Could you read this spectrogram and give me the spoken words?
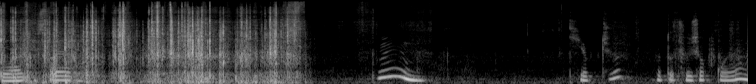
좋아할 때 써야 돼. 음, 귀엽죠? 이것도 주셨고요.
